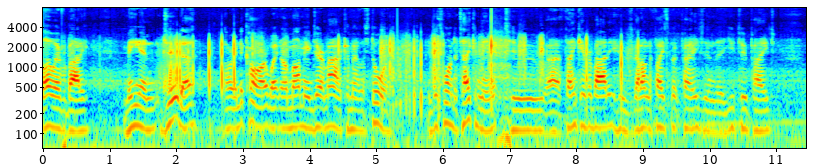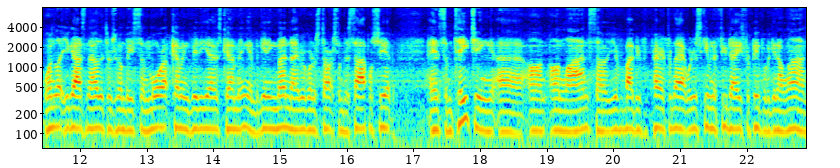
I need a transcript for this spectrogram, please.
Hello, everybody. Me and Judah are in the car waiting on Mommy and Jeremiah to come out of the store. And just wanted to take a minute to uh, thank everybody who's got on the Facebook page and the YouTube page. Wanted to let you guys know that there's going to be some more upcoming videos coming, and beginning Monday, we're going to start some discipleship and some teaching uh, on online. So everybody be prepared for that. We're just giving a few days for people to get online.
